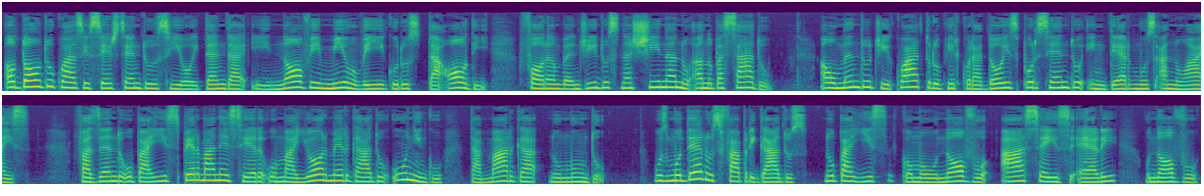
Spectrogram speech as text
ao todo, quase 689 mil veículos da Audi foram vendidos na China no ano passado, aumento de 4,2% em termos anuais, fazendo o país permanecer o maior mercado único da marca no mundo. Os modelos fabricados no país, como o novo A6L, o novo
